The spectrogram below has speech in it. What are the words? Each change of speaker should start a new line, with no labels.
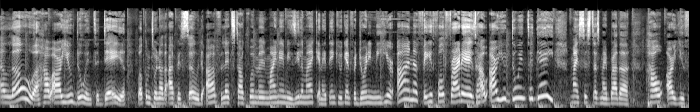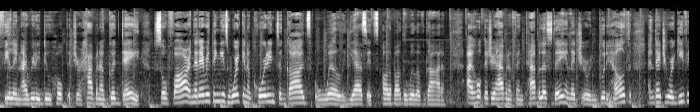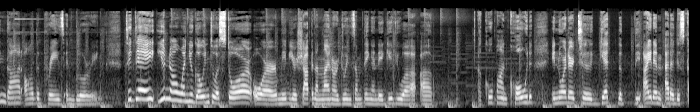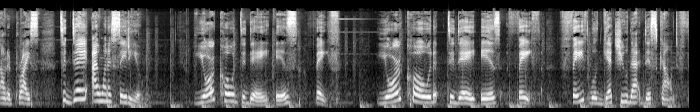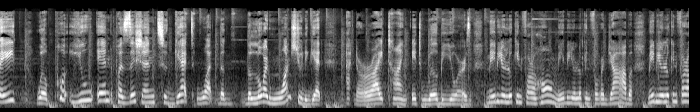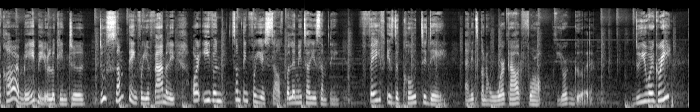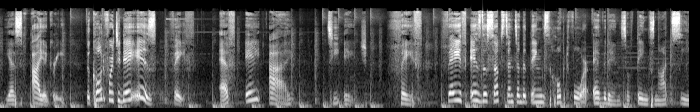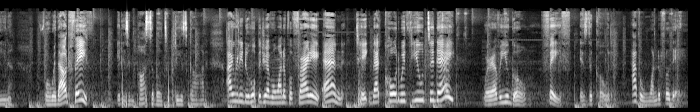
Hello, how are you doing today? Welcome to another episode of Let's Talk Women. My name is Zeela Mike, and I thank you again for joining me here on Faithful Fridays. How are you doing today, my sisters, my brother? How are you feeling? I really do hope that you're having a good day so far and that everything is working according to God's will. Yes, it's all about the will of God. I hope that you're having a fantabulous day and that you're in good health and that you are giving God all the praise and glory. Today, you know, when you go into a store or maybe you're shopping online or doing something and they give you a, a a coupon code in order to get the, the item at a discounted price. Today, I want to say to you your code today is faith. Your code today is faith. Faith will get you that discount. Faith will put you in position to get what the, the Lord wants you to get at the right time, it will be yours. Maybe you're looking for a home, maybe you're looking for a job, maybe you're looking for a car, maybe you're looking to do something for your family or even something for yourself. But let me tell you something faith is the code today, and it's going to work out for your good. Do you agree? Yes, I agree. The code for today is faith. F A I T H. Faith. Faith is the substance of the things hoped for, evidence of things not seen. For without faith, it is impossible to please God. I really do hope that you have a wonderful Friday and take that code with you today. Wherever you go, faith is the code. Have a wonderful day.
